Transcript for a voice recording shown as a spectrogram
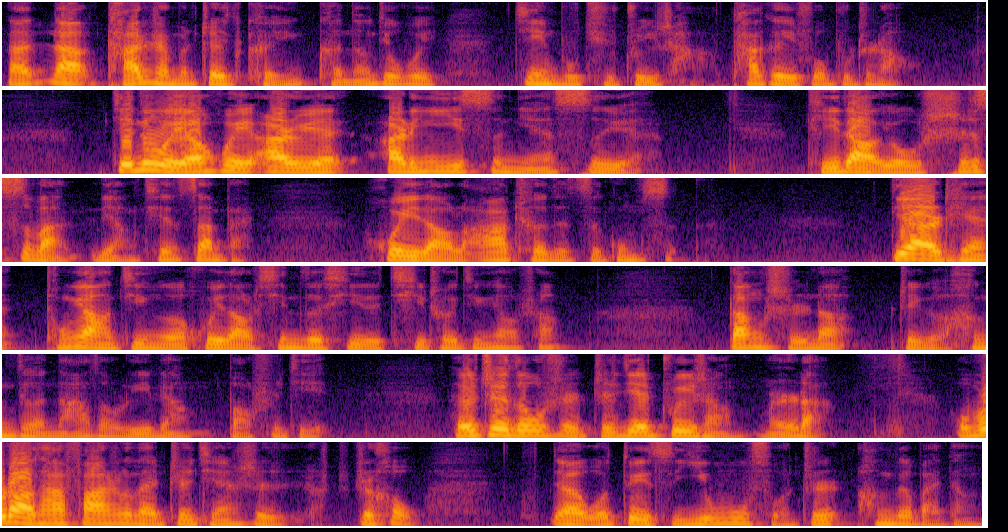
那那谈什么，这可可能就会进一步去追查。他可以说不知道。监督委员会二月二零一四年四月提到，有十四万两千三百汇到了阿彻的子公司。第二天，同样金额汇到了新泽西的汽车经销商。当时呢，这个亨特拿走了一辆保时捷，所以这都是直接追上门的。我不知道它发生在之前是之后，呃，我对此一无所知。亨特拜登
